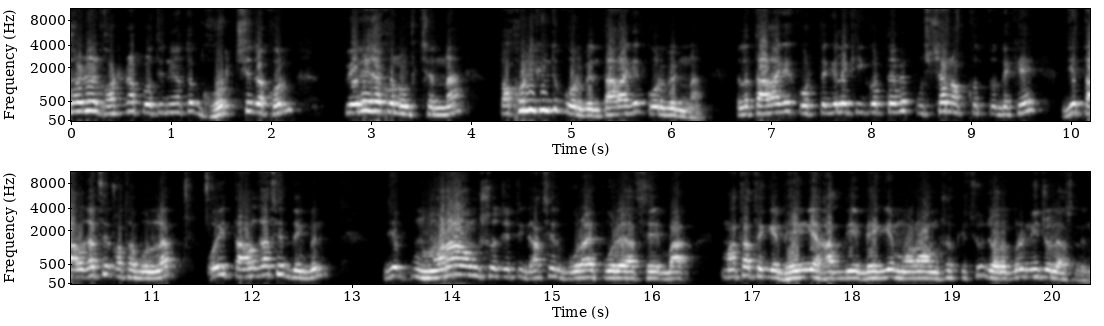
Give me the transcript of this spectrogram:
ধরনের ঘটনা প্রতিনিয়ত ঘটছে যখন, পেরে যখন উঠছেন না তখনই কিন্তু করবেন, তার আগে করবেন না। তাহলে তার আগে করতে গেলে কি করতে হবে? পুষ্যা নক্ষত্র দেখে যে তাল গাছের কথা বললাম, ওই তাল গাছের দেখবেন যে মরা অংশ যেটি গাছের গোড়ায় পড়ে আছে বা মাথা থেকে ভেঙে, হাত দিয়ে ভেঙে মরা অংশ কিছু জড়ো করে নিয়ে চলে আসলেন।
